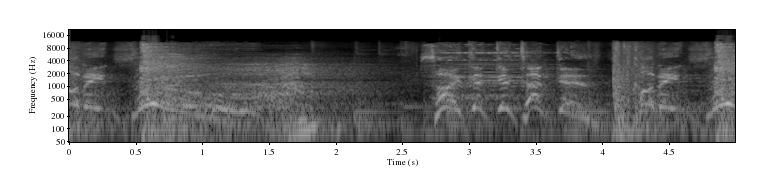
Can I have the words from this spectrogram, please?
Coming through! Psychic detective coming through!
